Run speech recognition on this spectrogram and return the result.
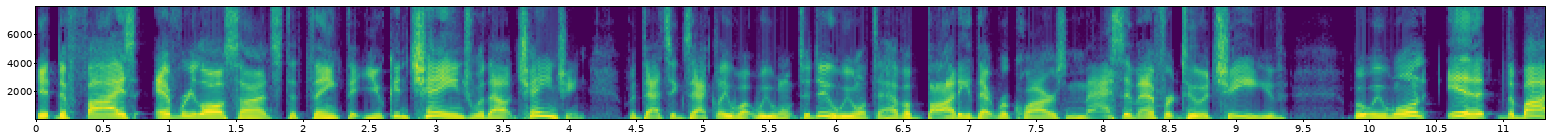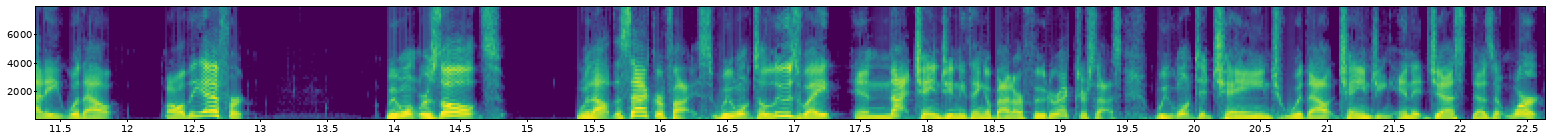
It defies every law of science to think that you can change without changing. But that's exactly what we want to do. We want to have a body that requires massive effort to achieve, but we want it, the body, without all the effort. We want results without the sacrifice. We want to lose weight and not change anything about our food or exercise. We want to change without changing, and it just doesn't work.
